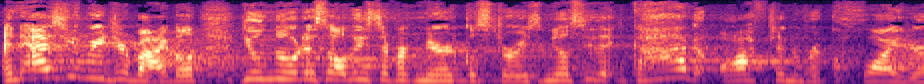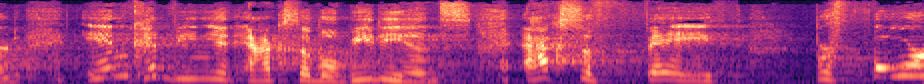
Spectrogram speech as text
And as you read your Bible, you'll notice all these different miracle stories, and you'll see that God often required inconvenient acts of obedience, acts of faith before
